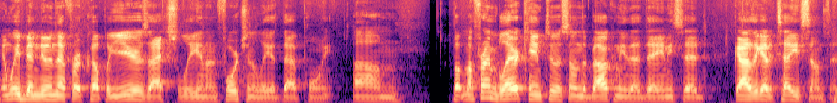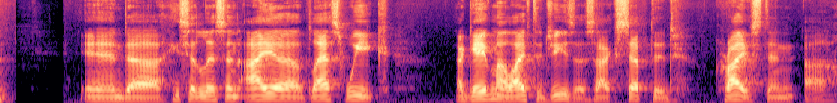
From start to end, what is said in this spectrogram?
And we'd been doing that for a couple years, actually, and unfortunately at that point. Um, but my friend Blair came to us on the balcony that day and he said, Guys, I got to tell you something. And uh, he said, Listen, I uh, last week I gave my life to Jesus. I accepted Christ and uh,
